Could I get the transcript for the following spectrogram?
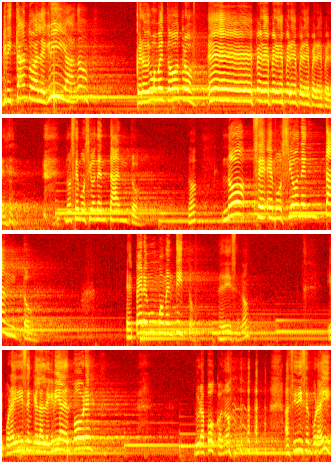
gritando alegría, ¿no? Pero de un momento a otro, eh, esperen, esperen, esperen, esperen, esperen, esperen. No se emocionen tanto, ¿no? No se emocionen tanto. Esperen un momentito, le dicen, ¿no? Y por ahí dicen que la alegría del pobre dura poco, ¿no? Así dicen por ahí,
